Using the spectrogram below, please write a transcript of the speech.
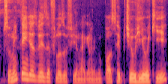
A pessoa não entende às vezes a filosofia, né? Não posso repetir o rio aqui,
